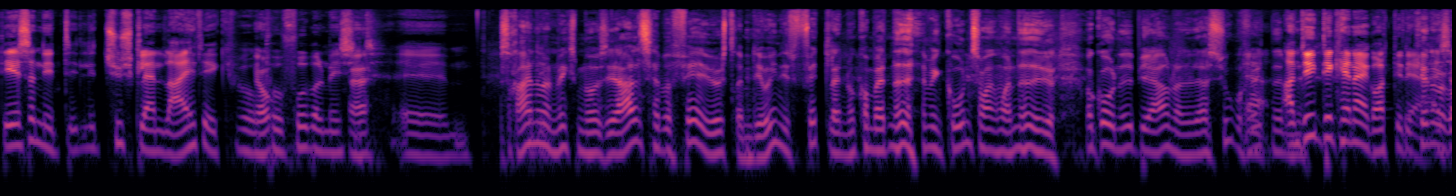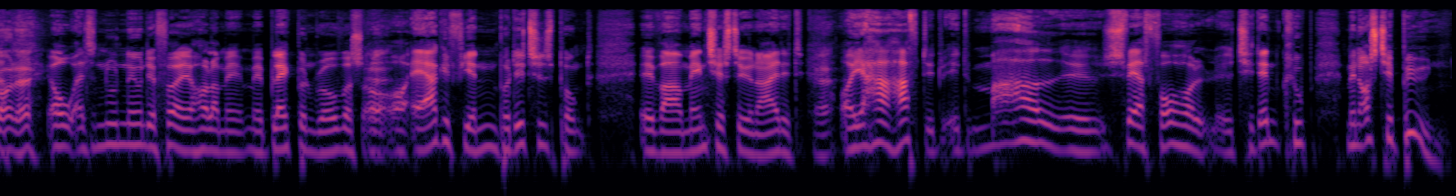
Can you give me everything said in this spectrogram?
Det er sådan et lidt Tyskland light, ikke? På, på fodboldmæssigt. Ja. Øhm, så regner man ikke som noget. Så jeg har aldrig taget på ferie i Østrig, men det er jo egentlig et fedt land. Nu kommer jeg ned, min kone tvang mig ned og gå ned i bjergene, og det er super fedt. Ja. Jamen, det, det, kender jeg godt, det, det der. kender altså, godt, ja. Jo, altså nu nævnte jeg før, at jeg holder med, med Blackburn Rovers, ja. og, og ærkefjenden på det tidspunkt øh, var Manchester United. Ja. Og jeg har haft et, et meget øh, svært forhold øh, til den klub, men også til byen.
